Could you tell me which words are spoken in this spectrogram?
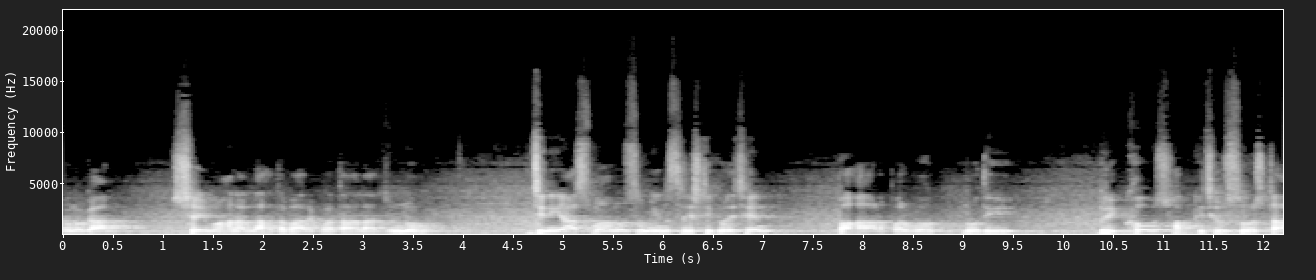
গুণগান সেই মহান আল্লাহ তাবারক ওয়া তাআলার জন্য যিনি আসমান ও জমিন সৃষ্টি করেছেন পাহাড় পর্বত নদী বৃক্ষ সব কিছুর স্রষ্টা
